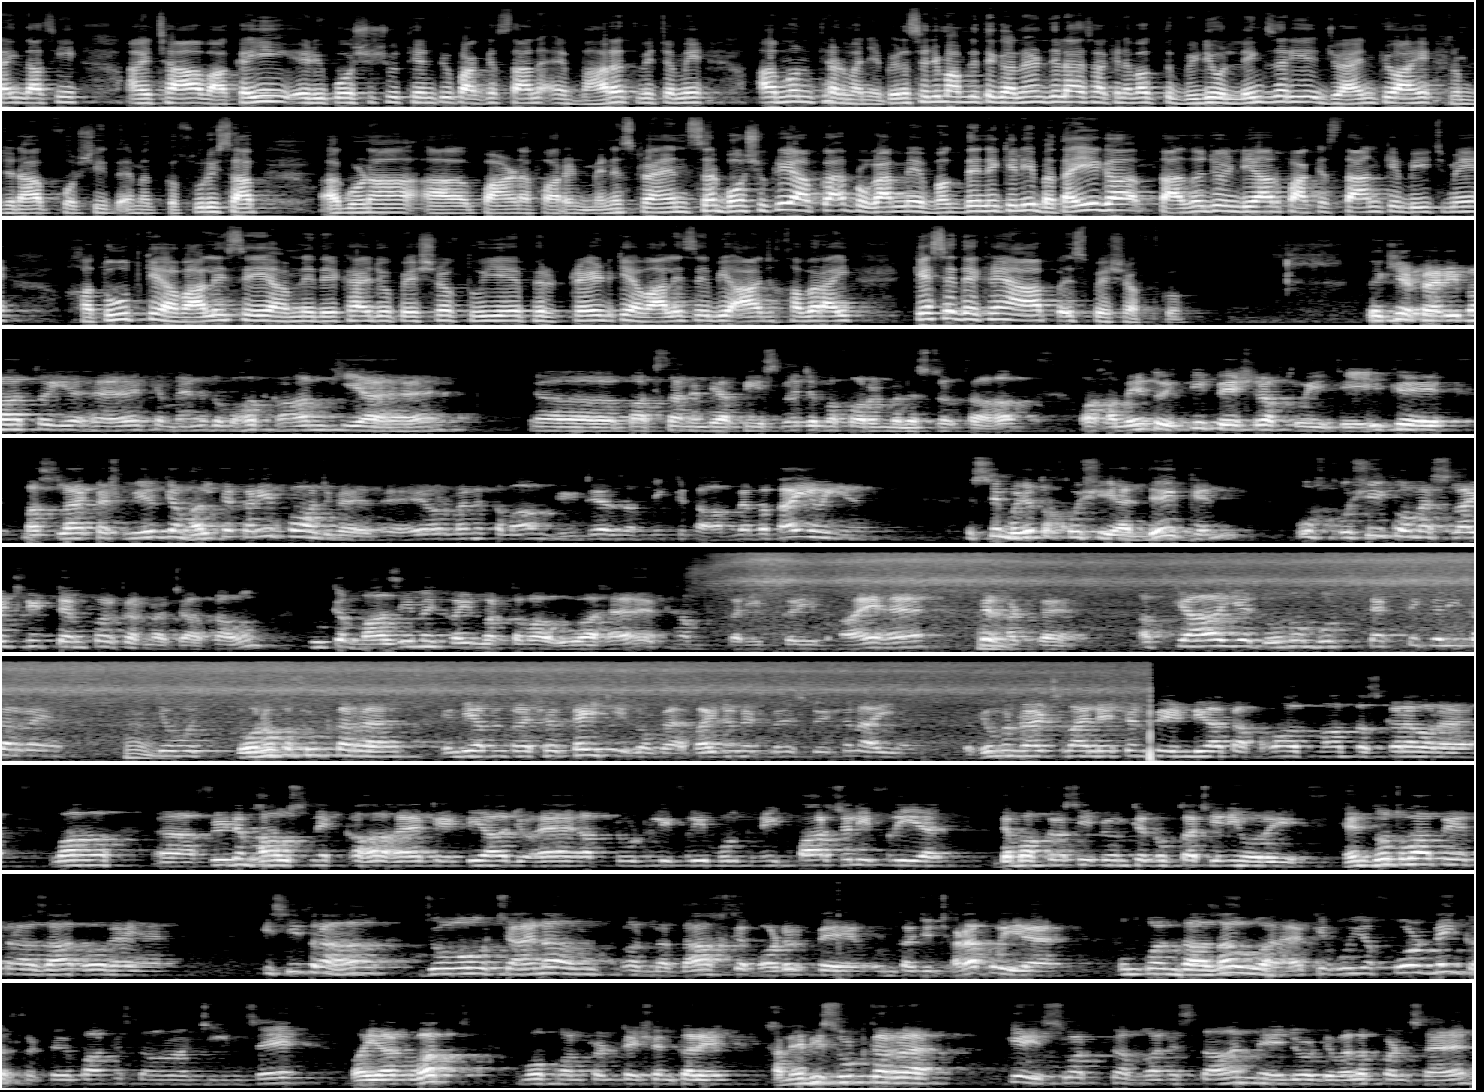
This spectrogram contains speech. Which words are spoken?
छा वाकई अहिड़ियूं कोशिशूं थियनि पियूं पाकिस्तान ऐं भारत विच में अमुन थियणु पियो। हिन सॼे मामले ते ॻाल्हाइण जे लाइ असांखे हिन वक़्तु वीडियो लिंक ज़रिए जॉइन कयो आहे। जनाब खुर्शीद अहमद कसूरी साहब अगुणा पाण फॉरेन मिनिस्टर आहिनि। सर, बहुत शुक्रिया आपका प्रोग्राम में वक्त देने के लिए। बताइएगा, ताज़ा जो इंडिया और पाकिस्तान के बीच में खतूत के हवाले से हमने देखा है, जो पेशरफ हुई है, फिर ट्रेड के हवाले से भी आज खबर आई। कैसे देख रहे हैं आप इस पेशरफ को? देखिए, पहली बात तो यह है कि मैंने तो बहुत काम किया है पाकिस्तान इंडिया पीस में जब मैं फॉरेन मिनिस्टर था और हमें तो इतनी पेशरफ हुई थी कि मसला कश्मीर के हम हल के करीब पहुँच गए थे और मैंने तमाम डिटेल्स अपनी किताब में बताई हुई हैं। इससे मुझे तो खुशी है, लेकिन उस खुशी को मैं स्लाइटली टेम्पर करना चाहता हूँ, क्योंकि माजी में कई मरतबा हुआ है हम करीब करीब आए हैं, फिर हट गए हैं। अब क्या ये दोनों मुल्क टैक्टिकली कर रहे हैं? हम्म। कि वो दोनों को सूट कर रहा है। इंडिया पे प्रेशर कई चीज़ों का है। बाइडन एडमिनिस्ट्रेशन आई है। ह्यूमन राइट्स वायलेशन पे इंडिया का बहुत बहुत तस्करा हो रहा है। वहाँ फ्रीडम हाउस ने कहा है कि इंडिया जो है अब टोटली फ्री मुल्क नहीं पार्शली फ्री है। डेमोक्रेसी पे उनके नुकताचीनी हो रही। है हिंदुत्वा पे एतराज़ात हो रहे हैं। इसी तरह जो चाइना और लद्दाख के बॉर्डर पे उनका जो झड़प हुई है उनको अंदाज़ा हुआ है कि वो ये अफोर्ड नहीं कर सकते पाकिस्तान और चीन से। भाई वक्त वो कॉन्फ्रंटेशन करें। हमें भी सूट कर रहा है कि इस वक्त अफ़गानिस्तान में जो डेवलपमेंट्स हैं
